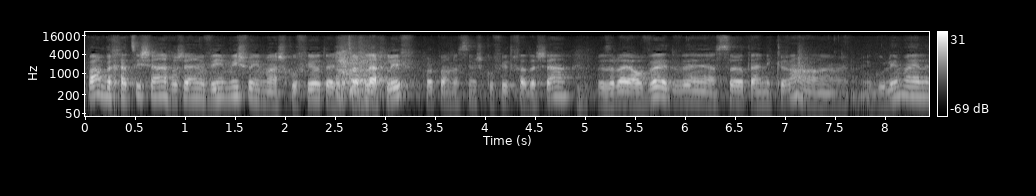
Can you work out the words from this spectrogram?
פעם בחצי שנה אני חושב מביאים מישהו עם השקופיות האלה שצריך להחליף, כל פעם לשים שקופית חדשה, וזה לא היה עובד, והסרט היה נקרע, העיגולים האלה.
